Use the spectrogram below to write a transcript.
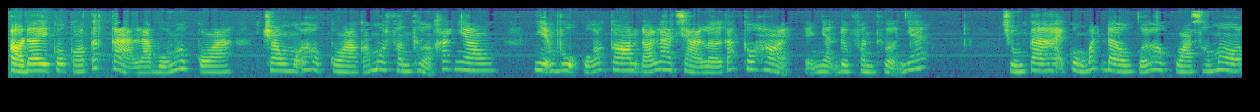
Ở đây cô có tất cả là 4 hộp quà, trong mỗi hộp quà có một phần thưởng khác nhau. Nhiệm vụ của các con đó là trả lời các câu hỏi để nhận được phần thưởng nhé. Chúng ta hãy cùng bắt đầu với hộp quà số 1.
